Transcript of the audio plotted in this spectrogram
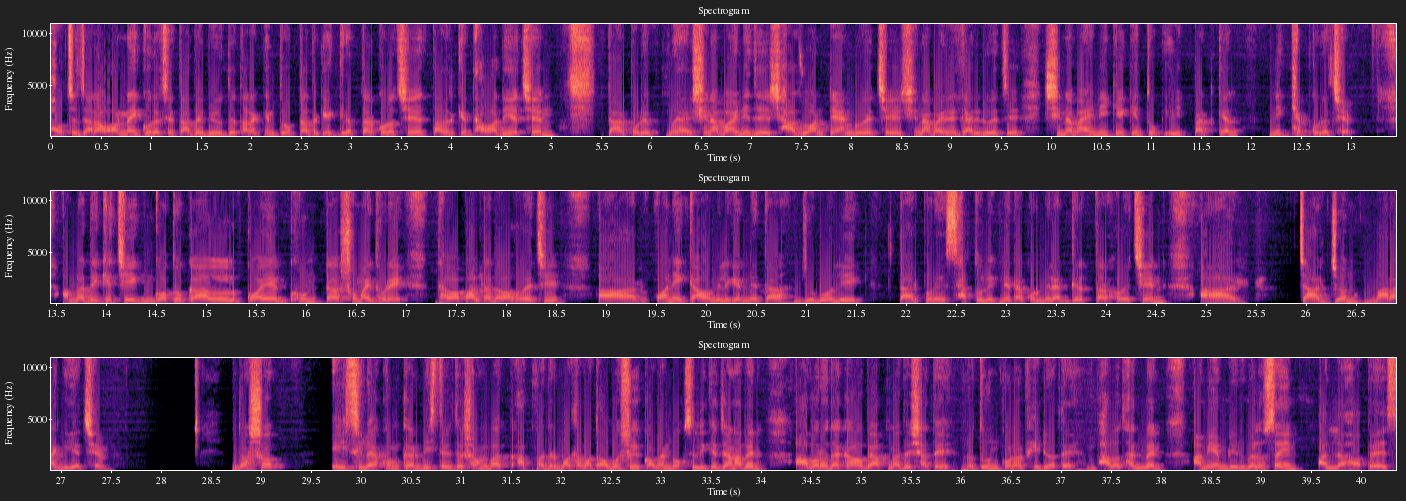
হচ্ছে যারা অন্যায় করেছে, তাদের বিরুদ্ধে তারা কিন্তু তাদেরকে গ্রেপ্তার করেছে, তাদেরকে ধাওয়া দিয়েছেন। তারপরে সেনাবাহিনী যে সাজওয়ান ট্যাঙ্ক রয়েছে, সেনাবাহিনীর গাড়ি রয়েছে, সেনাবাহিনীকে কিন্তু ইট পাটকেল নিক্ষেপ করেছে। আমরা দেখেছি গতকাল কয়েক ঘণ্টা সময় ধরে ধাওয়া পাল্টা দেওয়া হয়েছে। আর অনেক আওয়ামী লীগের নেতা, যুবলীগ তারপরে ছাত্রলীগ নেতা কর্মীরা গ্রেপ্তার হয়েছেন আর চারজন মারা গিয়েছেন দর্শক, এই ছিল এখনকার বিস্তারিত সংবাদ। আপনাদের মতামত অবশ্যই কমেন্ট বক্সে লিখে জানাবেন। আবারও দেখা হবে আপনাদের সাথে নতুন কোনো ভিডিওতে। ভালো থাকবেন। আমি এমডি রুবেল হোসাইন। আল্লাহ হাফেজ।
